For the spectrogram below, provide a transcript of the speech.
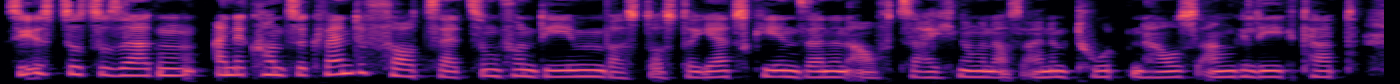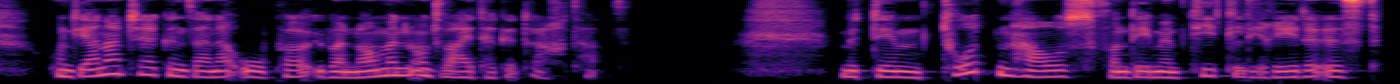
Sie ist sozusagen eine konsequente Fortsetzung von dem, was Dostojewski in seinen Aufzeichnungen aus einem Totenhaus angelegt hat und Janacek in seiner Oper übernommen und weitergedacht hat. Mit dem Totenhaus, von dem im Titel die Rede ist,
